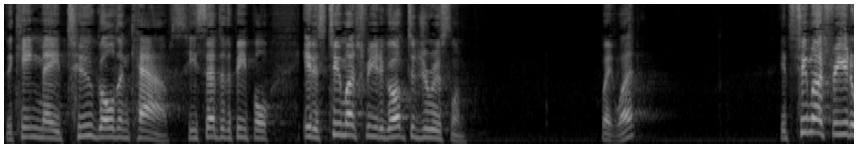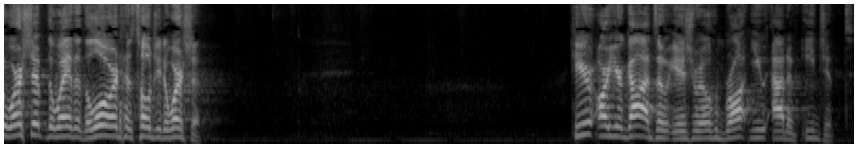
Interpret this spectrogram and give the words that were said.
The king made two golden calves. He said to the people, It is too much for you to go up to Jerusalem. Wait, what? It's too much for you to worship the way that the Lord has told you to worship. Here are your gods, O Israel, who brought you out of Egypt.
